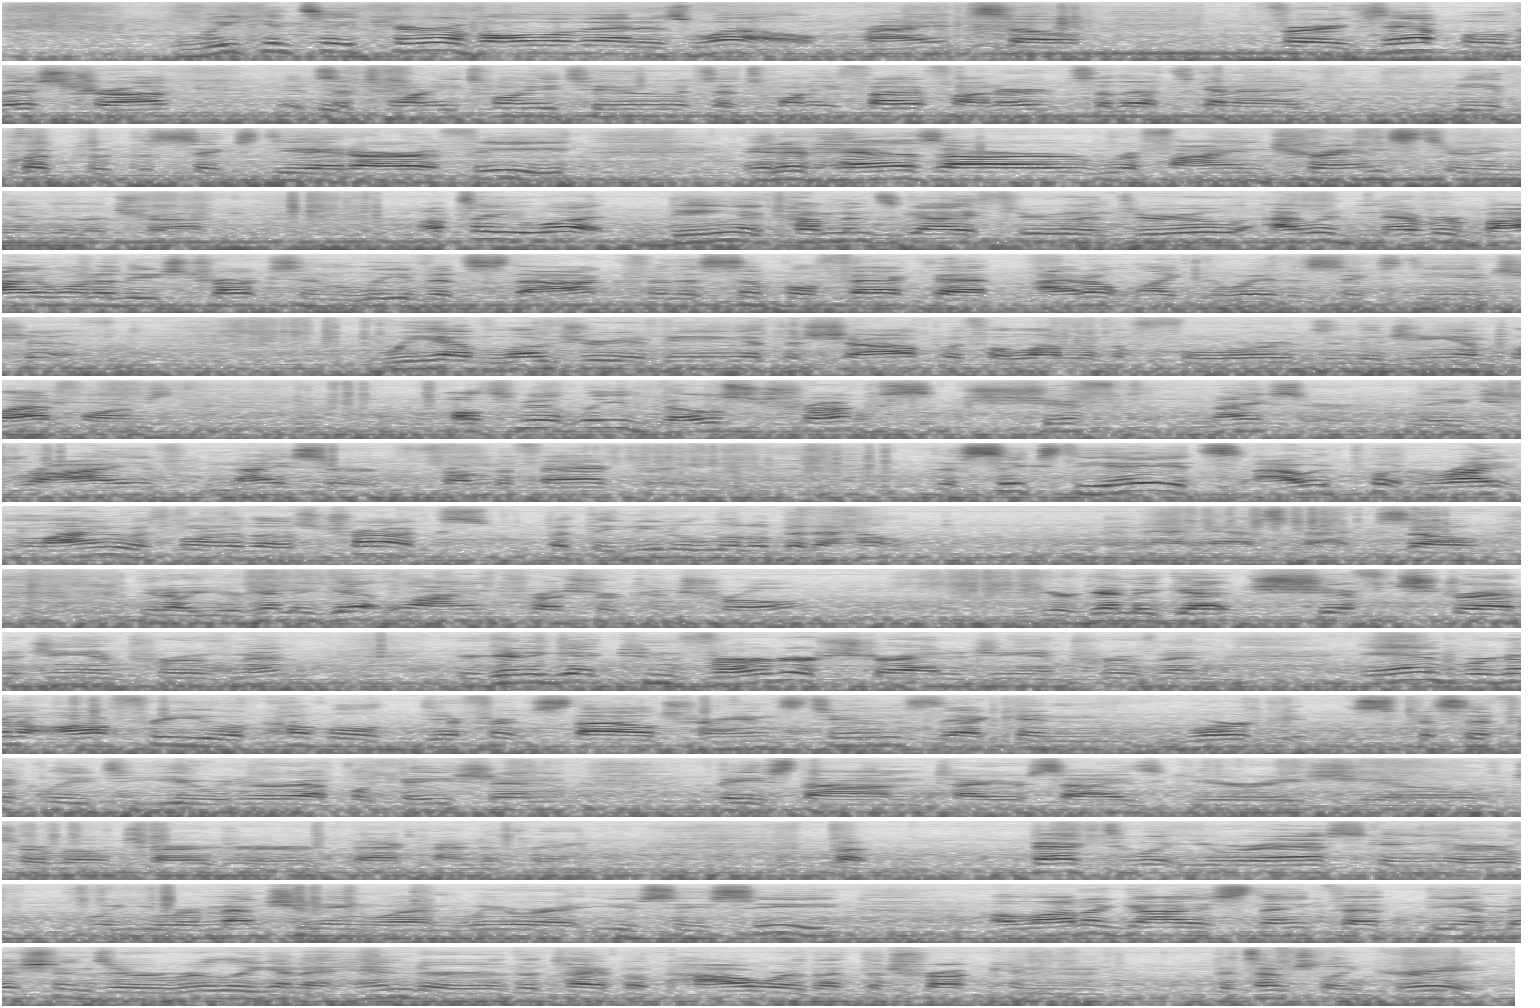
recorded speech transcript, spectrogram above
We can take care of all of that as well, right? So, for example, this truck, it's a 2022, it's a 2500, so that's going to be equipped with the 68 RFE, and it has our refined trans tuning into the truck. I'll tell you what, being a Cummins guy through and through, I would never buy one of these trucks and leave it stock for the simple fact that I don't like the way the 68 shift. We have luxury of being at the shop with a lot of the Fords and the GM platforms. Ultimately, those trucks shift nicer. They drive nicer from the factory. The 68s, I would put right in line with one of those trucks, but they need a little bit of help. in that aspect. So, you know, you're going to get line pressure control, you're going to get shift strategy improvement, you're going to get converter strategy improvement, and we're going to offer you a couple of different style trans tunes that can work specifically to you and your application based on tire size, gear ratio, turbocharger, that kind of thing. But back to what you were asking or what you were mentioning when we were at UCC, a lot of guys think that the emissions are really going to hinder the type of power that the truck can potentially create.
